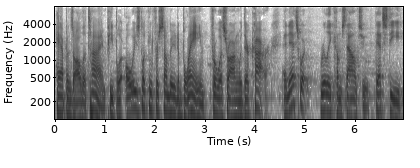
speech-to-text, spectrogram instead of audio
happens all the time. People are always looking for somebody to blame for what's wrong with their car, and that's what really comes down to. That's the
